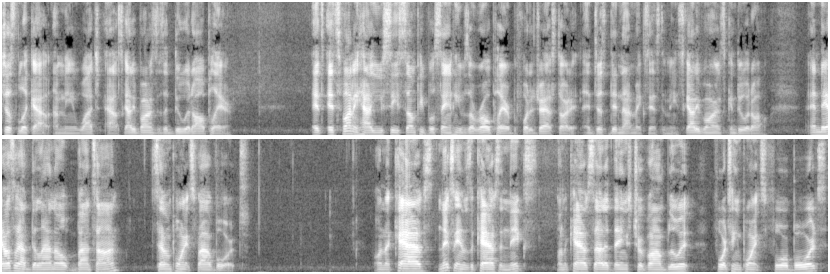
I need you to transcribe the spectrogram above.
just look out. I mean, watch out. Scottie Barnes is a do-it-all player. It's it's funny how you see some people saying he was a role player before the draft started. It just did not make sense to me. Scottie Barnes can do it all. And they also have Delano Banton, seven points, five boards. On the Cavs, next game is the Cavs and Knicks. On the Cavs side of things, Trevon Bluiett, 14 points, four boards.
